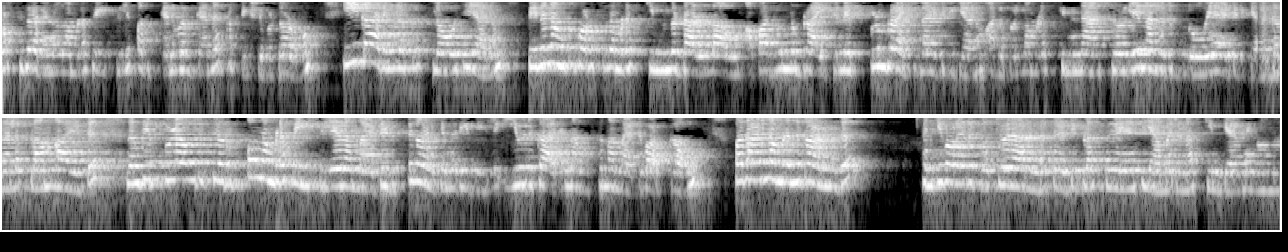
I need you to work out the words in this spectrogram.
കുറച്ച് കാര്യങ്ങൾ നമ്മുടെ ഫേസിൽ പതുക്കാൻ പതുക്കാൻ പ്രത്യക്ഷപ്പെട്ടു തുടങ്ങും. ഈ കാര്യങ്ങളൊക്കെ സ്ലോ ചെയ്യാനും പിന്നെ നമുക്ക് കുറച്ച് നമ്മുടെ സ്കിൻ ഒന്ന് ഡൾ ആവും. അപ്പൊ അതൊന്ന് ബ്രൈറ്റൻ എപ്പോഴും ബ്രൈറ്റൻ ആയിട്ടിരിക്കാനും അതേപോലെ നമ്മുടെ സ്കിൻ നാച്ചുറലി നല്ലൊരു ഗ്ലോ ആയിട്ടിരിക്കാനും ഒക്കെ നല്ല പ്ലം ആയിട്ട് നമുക്ക് എപ്പോഴും ആ ഒരു ചെറുപ്പം നമ്മുടെ ഫേസിൽ നന്നായിട്ട് എടുത്തു കാണിക്കുന്ന രീതിയിൽ ഈ ഒരു കാര്യം നമുക്ക് നന്നായിട്ട് വർക്ക് ആവും. അപ്പൊ അതാണ് നമ്മൾ ഇന്ന് കാണുന്നത്. എനിക്ക് കുറെ റിക്വസ്റ്റ് വരാറുണ്ട്. തേർട്ടി പ്ലസ് കഴിഞ്ഞാൽ ചെയ്യാൻ പറ്റുന്ന സ്കിൻ കെയർ നിങ്ങളൊന്ന്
